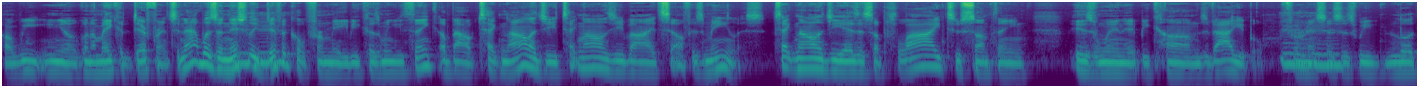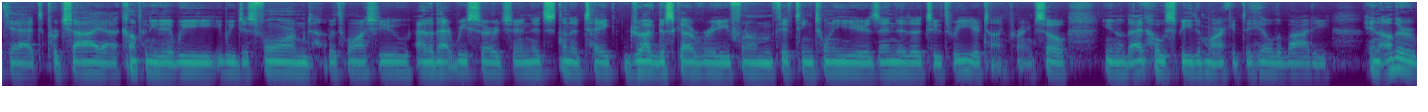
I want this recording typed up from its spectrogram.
Are we, you know, going to make a difference? And that was initially mm-hmm. difficult for me because when you think about technology, technology by itself is meaningless. Technology as it's applied to something is when it becomes valuable. For mm-hmm. instance, as we look at Perchaya, a company that we, we just formed with WashU out of that research, and it's going to take drug discovery from 15, 20 years into the two, three year time frame. So, you know, that whole speed of market to heal the body and other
